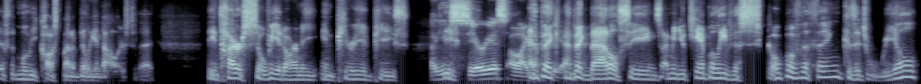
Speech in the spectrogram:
if the movie cost about a billion dollars today. The entire Soviet army in period piece Are you These serious? Oh, I epic epic battle scenes i mean you can't believe the scope of the thing because it's real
